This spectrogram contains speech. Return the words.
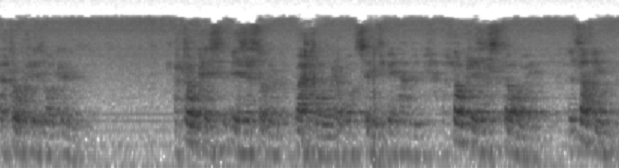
a thought is what is. A thought is, is a sort of record of what seems to be happening. A thought is a story. There's nothing,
